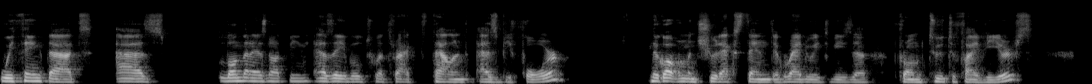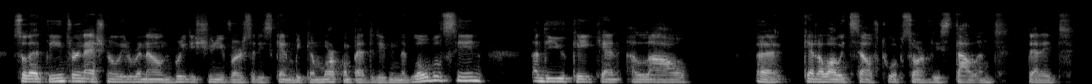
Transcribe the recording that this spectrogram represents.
we think that as London has not been as able to attract talent as before, the government should extend the graduate visa from two to five years so that the internationally renowned British universities can become more competitive in the global scene and the UK can allow uh, can allow itself to absorb this talent that it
